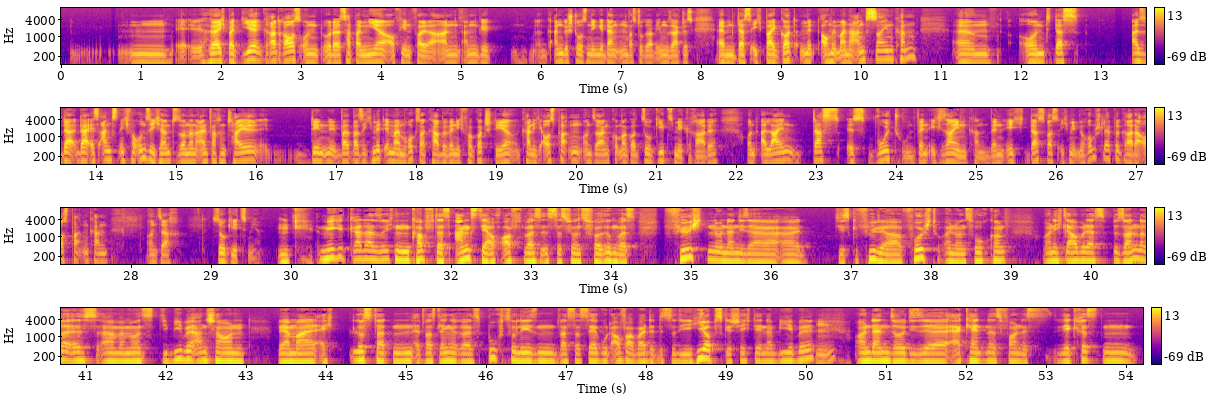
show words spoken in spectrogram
hm, äh, höre ich bei dir gerade raus und oder es hat bei mir auf jeden Fall an, ange, angestoßen den Gedanken, was du gerade eben gesagt hast, ähm, dass ich bei Gott mit auch mit meiner Angst sein kann und das also da, da ist Angst nicht verunsichernd, sondern einfach ein Teil, den, was ich mit in meinem Rucksack habe, wenn ich vor Gott stehe, kann ich auspacken und sagen, guck mal Gott, so geht's mir gerade. Und allein das ist Wohltun, wenn ich sein kann, wenn ich das, was ich mit mir rumschleppe, gerade auspacken kann und sag, so geht's mir. Mhm. Mir geht gerade also durch den Kopf, dass Angst ja auch oft was ist, dass wir uns vor irgendwas fürchten und dann dieser, äh, dieses Gefühl der Furcht in uns hochkommt. Und ich glaube, das Besondere ist, äh, wenn wir uns die Bibel anschauen, wer mal echt Lust hat, ein etwas längeres Buch zu lesen, was das sehr gut aufarbeitet, ist so die Hiobs-Geschichte in der Bibel. Mhm. Und dann so diese Erkenntnis von, es, wir Christen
